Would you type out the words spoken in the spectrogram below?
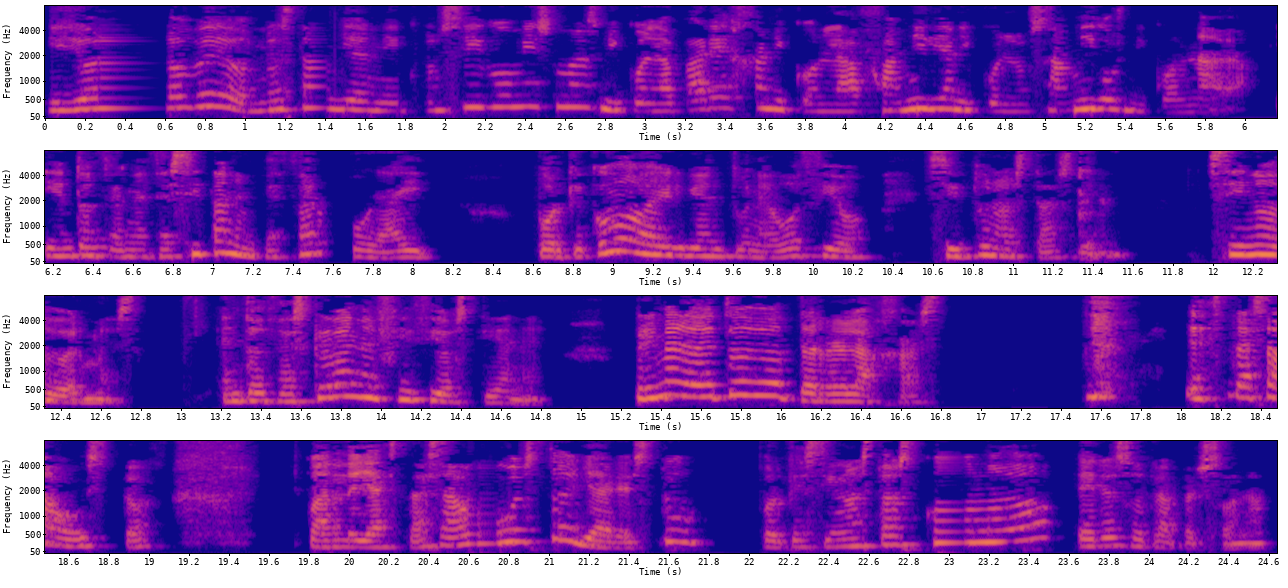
y yo lo veo, no están bien ni consigo mismas, ni con la pareja, ni con la familia, ni con los amigos, ni con nada. Y entonces necesitan empezar por ahí porque ¿cómo va a ir bien tu negocio si tú no estás bien? Si no duermes. Entonces, ¿qué beneficios tiene? Primero de todo, te relajas. estás a gusto. Cuando ya estás a gusto, ya eres tú. Porque si no estás cómodo, eres otra persona.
